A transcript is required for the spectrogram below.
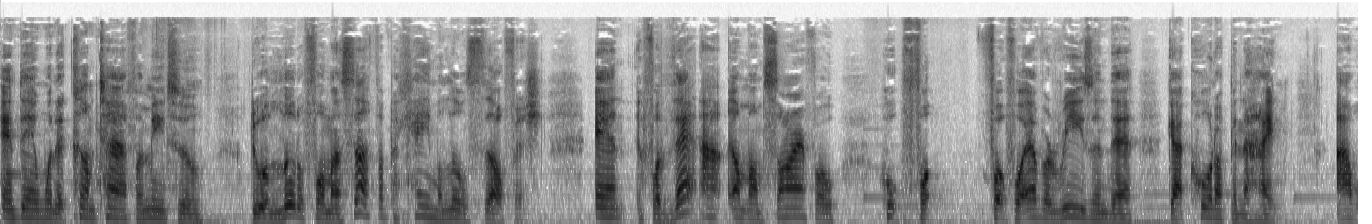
And then when it come time for me to do a little for myself, I became a little selfish. And for that, I, am I'm sorry for who for for whatever reason that got caught up in the hype. I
